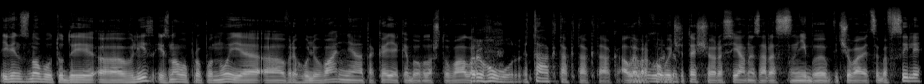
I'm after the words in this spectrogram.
і він знову туди е, вліз і знову пропонує е, врегулювання таке, яке би влаштувало Переговори. так, так, так, так. Але Переговори враховуючи те, що росіяни зараз ніби відчувають себе в силі,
